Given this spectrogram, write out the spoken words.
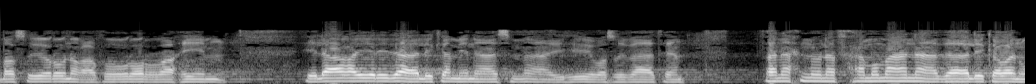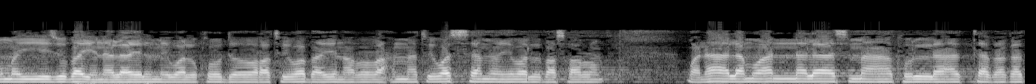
بصير غفور رحيم. إلى غير ذلك من أسمائه وصفاته. فنحن نفهم معنى ذلك ونميز بين العلم والقدرة وبين الرحمة والسمع والبصر. ونعلم أن الأسماء كلها اتفقت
